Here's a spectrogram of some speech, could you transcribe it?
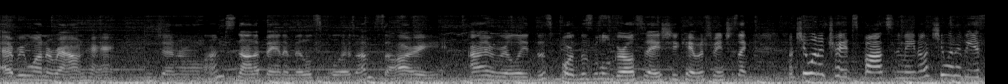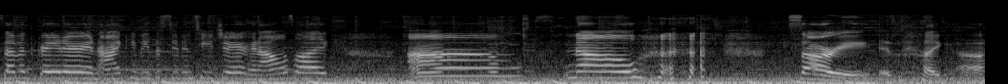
everyone around her in general. I'm just not a fan of middle schoolers. I'm sorry. I really, this poor, this little girl today, she came up to me and she's like, don't you want to trade spots with me? Don't you want to be a seventh grader and I can be the student teacher? And I was like, um, no. sorry. It's like, uh,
